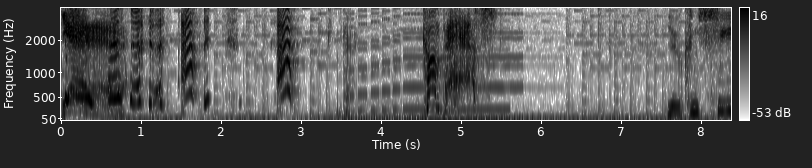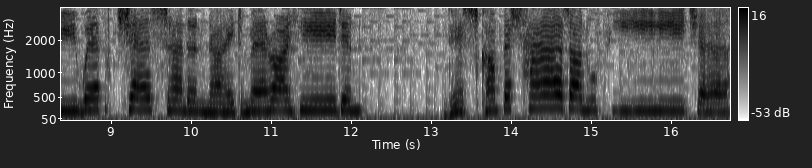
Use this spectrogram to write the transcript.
Yeah! ah! Ah! Okay. Compass! You can see where the chess and the nightmare are hidden. This compass has a new feature.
